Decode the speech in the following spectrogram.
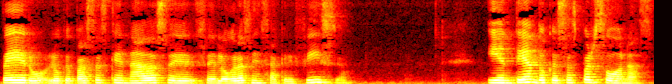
Pero lo que pasa es que nada se, se logra sin sacrificio. Y entiendo que esas personas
